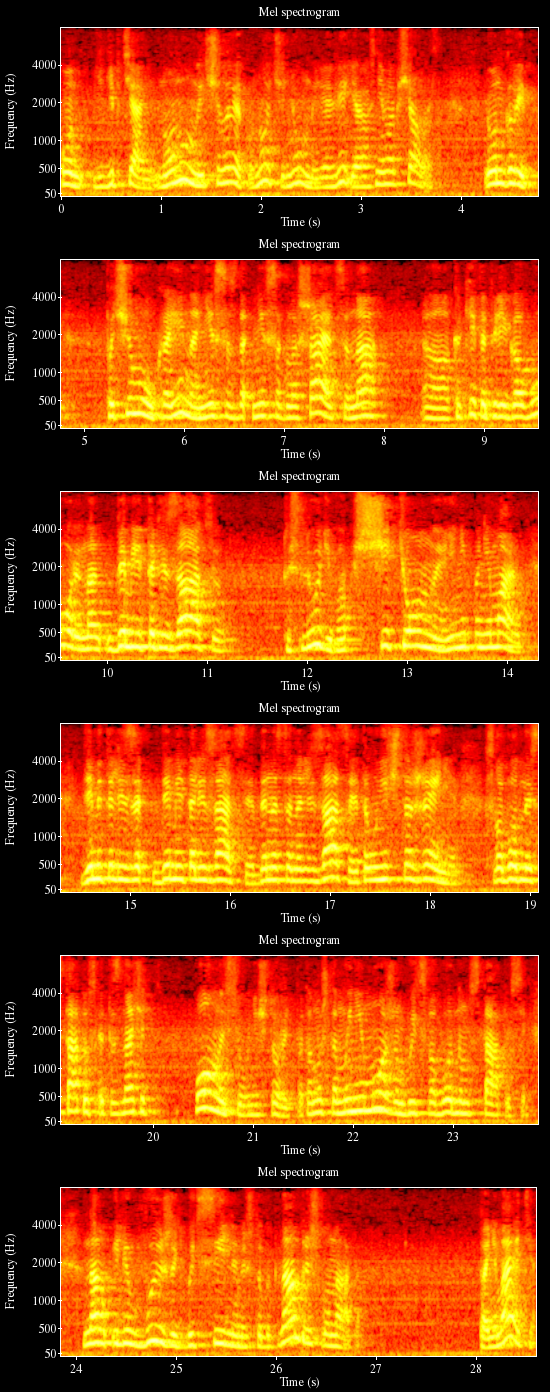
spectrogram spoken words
он египтянин, но он умный человек, он очень умный, я, я с ним общалась. И он говорит, почему Украина не, созда, не соглашается на э, какие-то переговоры, на демилитаризацию. То есть люди вообще темные, они не понимают. Демилитариза... Демилитаризация, денационализация – это уничтожение. Свободный статус – это значит полностью уничтожить, потому что мы не можем быть в свободном статусе. Нам или выжить, быть сильными, чтобы к нам пришло НАТО. Понимаете?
